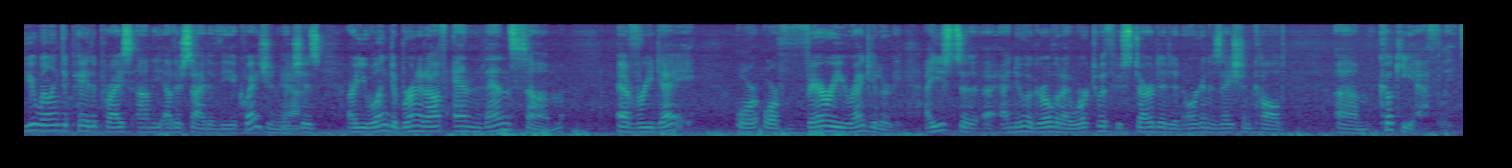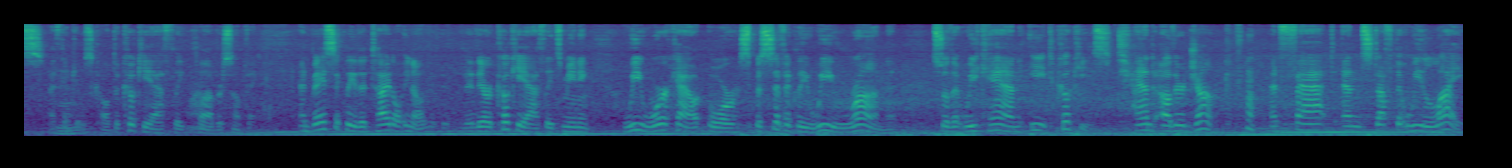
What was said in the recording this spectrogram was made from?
you're willing to pay the price on the other side of the equation, which Yeah. is, are you willing to burn it off and then some every day? Or, or very regularly. I used to, I- knew a girl that I worked with who started an organization called um, Cookie Athletes. I think it was called the Cookie Athlete Club or something. And basically, the title, you know, they're cookie athletes, meaning we work out or specifically we run so that we can eat cookies and other junk and fat and stuff that we like.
